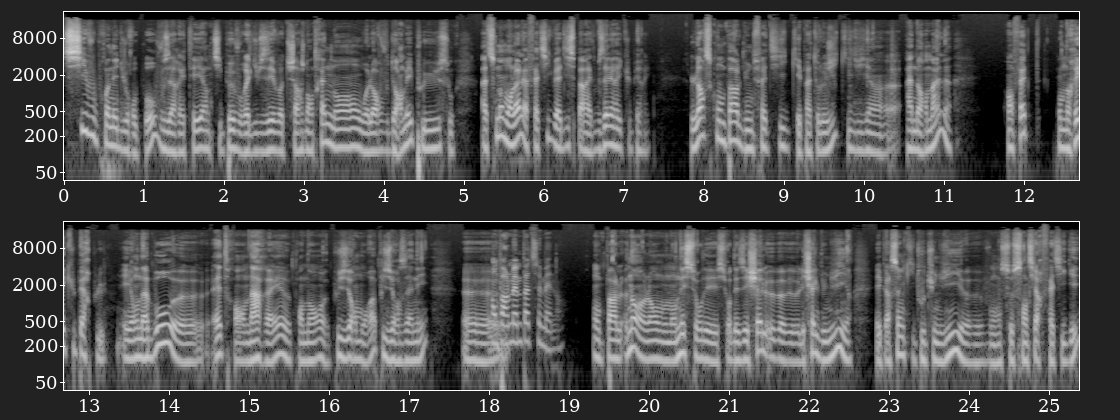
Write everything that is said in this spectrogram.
Si vous prenez du repos, vous arrêtez un petit peu, vous réduisez votre charge d'entraînement, ou alors vous dormez plus, ou... à ce moment-là, la fatigue va disparaître, vous allez récupérer. Lorsqu'on parle d'une fatigue qui est pathologique, qui devient anormale, en fait, on ne récupère plus. Et on a beau euh, être en arrêt euh, pendant euh, plusieurs mois, plusieurs années. Euh, on parle même pas de semaine. Hein. On parle, non, on est sur des, sur des échelles, l'échelle d'une vie. Hein. Les personnes qui toute une vie vont se sentir fatiguées.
